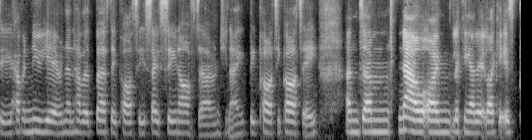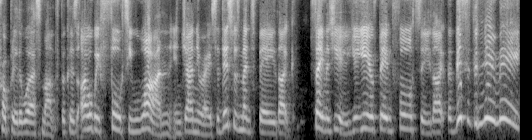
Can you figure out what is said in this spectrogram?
to have a new year and then have a birthday party so soon after, and you know, be party party. And um, now I'm looking at it like it is probably the worst month because I will be forty one in January. So this was meant to be like same as you, your year of being 40, like this is the new me.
